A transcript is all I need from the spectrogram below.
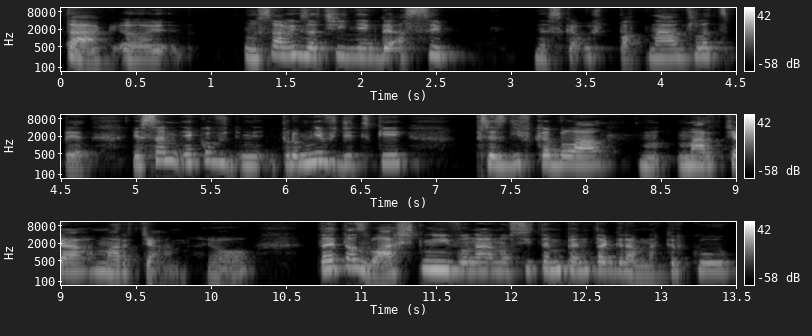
tak, uh, musela bych začít někde asi dneska už 15 let zpět. Já jsem jako vždy, pro mě vždycky přezdívka byla Marťa Marťán, jo. To je ta zvláštní, ona nosí ten pentagram na krku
